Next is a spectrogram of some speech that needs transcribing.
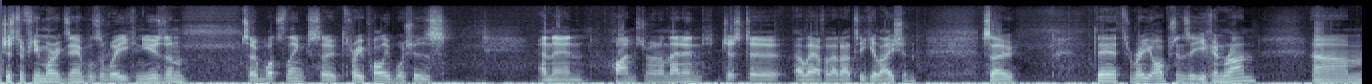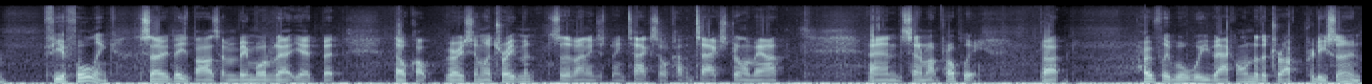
just a few more examples of where you can use them. So what's link, so three poly bushes and then Heims joint on that end just to allow for that articulation. So there are three options that you can run um, for your four link. So these bars haven't been modeled out yet, but they'll cop very similar treatment. So they've only just been tacked, so I'll cut the tacks, drill them out, and set them up properly. But hopefully we'll be back onto the truck pretty soon.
